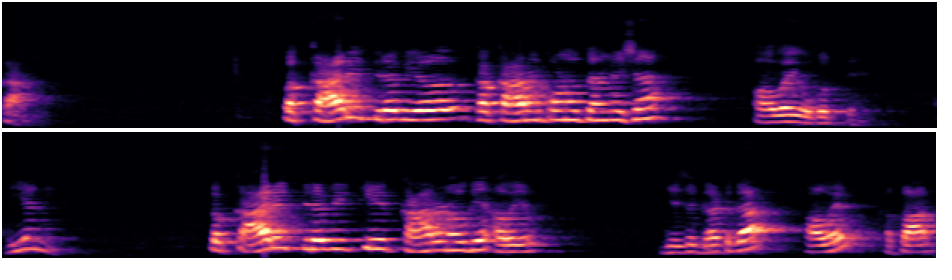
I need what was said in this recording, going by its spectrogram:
कार्य। और कार्य द्रव्य का कारण कौन होता है हमेशा? अवय होते है या नहीं? तो कार्य द्रव्य के कारण हो गए अवयव। जैसे घट का अवयव कपाल,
